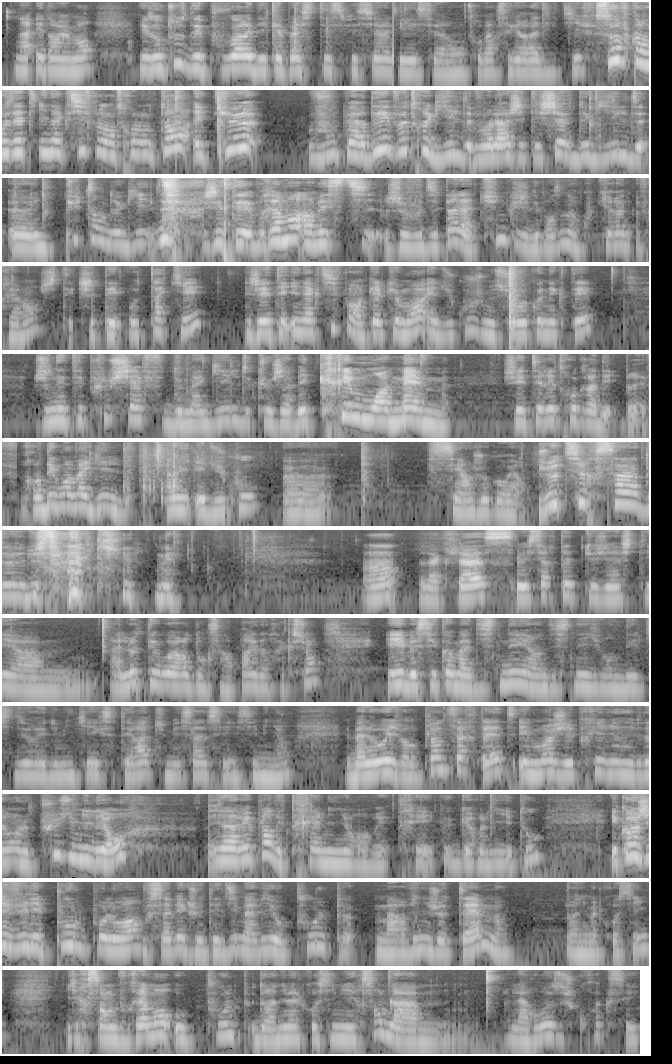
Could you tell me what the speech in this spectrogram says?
Il y en a énormément. Ils ont tous des pouvoirs et des capacités spéciales et c'est vraiment trop bien, c'est grave addictif. Sauf quand vous êtes inactif pendant trop longtemps et que vous perdez votre guilde. Voilà, j'étais chef de guilde, euh, une putain de guilde. j'étais vraiment investie. Je vous dis pas la thune que j'ai dépensée dans Cookie Run. Vraiment, j'étais au taquet. J'ai été inactive pendant quelques mois et du coup, je me suis reconnectée. Je n'étais plus chef de ma guilde que j'avais créée moi-même. J'ai été rétrogradée. Bref, rendez-moi ma guilde. Ah oui, et du coup, euh, c'est un jeu coréen. Je tire ça du sac. Hein, la classe. Le serre-tête que j'ai acheté à, à Lotte World, donc c'est un parc d'attractions. Et ben, c'est comme à Disney, hein. Disney ils vendent des petites oreilles de Mickey, etc. Tu mets ça, c'est mignon. Et ben là-haut ils vendent plein de serre-têtes. Et moi j'ai pris bien évidemment le plus humiliant. Il y en avait plein des très mignons en vrai, très girly et tout. Et quand j'ai vu les poulpes au loin, vous savez que je dédie ma vie aux poulpes. Marvin, je t'aime dans Animal Crossing. Il ressemble vraiment aux poulpes dans Animal Crossing. Il ressemble à hum, la rose, je crois que c'est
